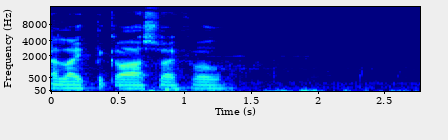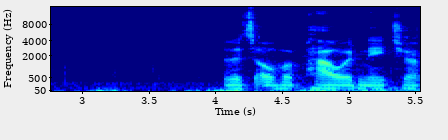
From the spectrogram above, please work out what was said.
I like the Gauss rifle and its overpowered nature.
